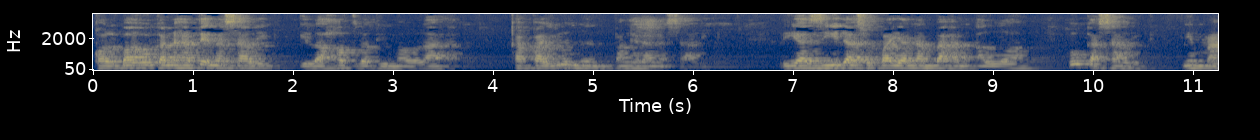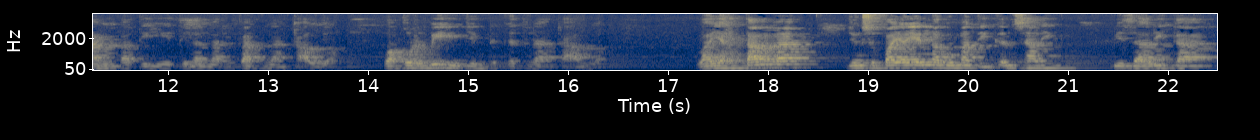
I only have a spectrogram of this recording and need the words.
Qalbahu kana hatena salik ila hadrati maulaha kapayunan pangeran salik. Liyazida supaya nambahan Allah hu kasalik min ma'rifatihi tina ma'rifatna ka Allah wa qurbihi jeung deketna ka Allah. Wa yahtamma jeung supaya yen ngagumatikeun salik bizalika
